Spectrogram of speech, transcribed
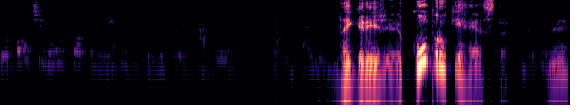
eu continuo o sofrimento de Cristo em favor da, da igreja. da igreja. Eu cumpro o que resta. É, né?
